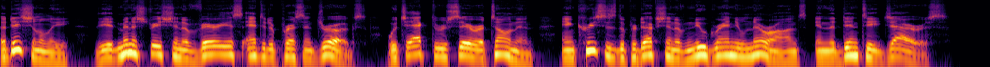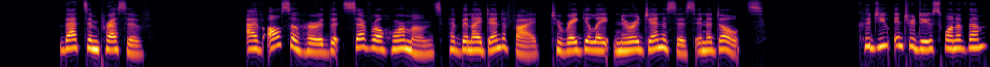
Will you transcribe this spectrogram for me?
Additionally, the administration of various antidepressant drugs, which act through serotonin, increases the production of new granule neurons in the dentate gyrus. That's impressive. I've also heard that several hormones have been identified to regulate neurogenesis in adults. Could you introduce one of them?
